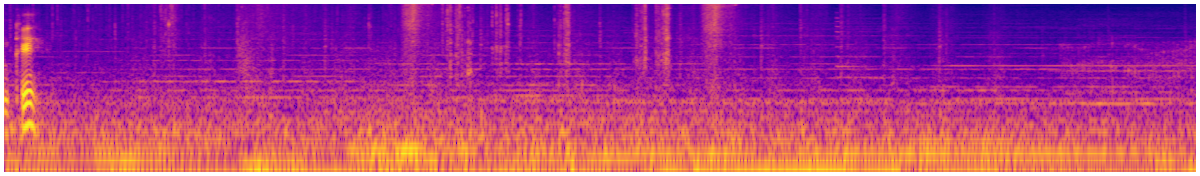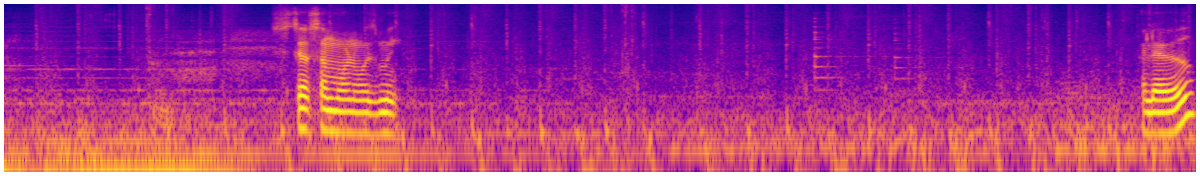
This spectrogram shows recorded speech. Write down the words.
Okay. Still someone with me. Hello?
